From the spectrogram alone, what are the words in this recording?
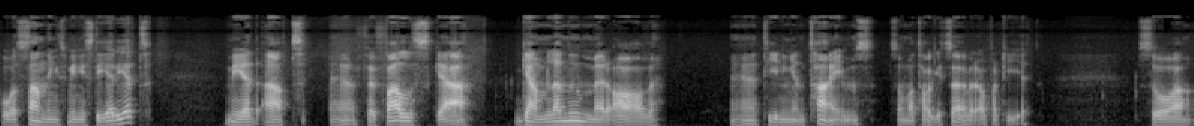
på sanningsministeriet med att eh, förfalska gamla nummer av eh, tidningen Times som har tagits över av partiet. Så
